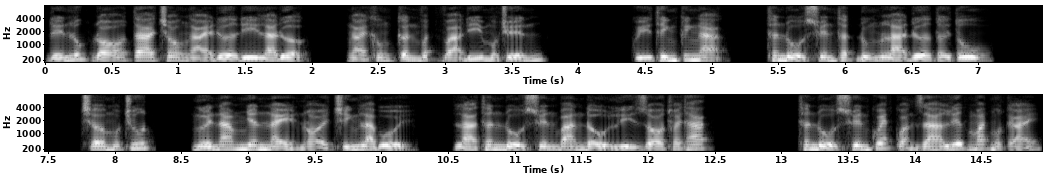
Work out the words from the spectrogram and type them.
đến lúc đó ta cho ngài đưa đi là được, ngài không cần vất vả đi một chuyến. Quý thính kinh ngạc, thân đổ xuyên thật đúng là đưa tới tu. Chờ một chút, người nam nhân này nói chính là bồi, là thân đổ xuyên ban đầu lý do thoái thác. Thân đổ xuyên quét quản gia liếc mắt một cái,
